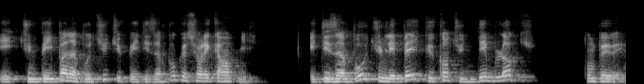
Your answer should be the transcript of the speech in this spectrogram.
et tu ne payes pas d'impôt dessus tu payes tes impôts que sur les 40 000. Et tes impôts tu ne les payes que quand tu débloques ton PER.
